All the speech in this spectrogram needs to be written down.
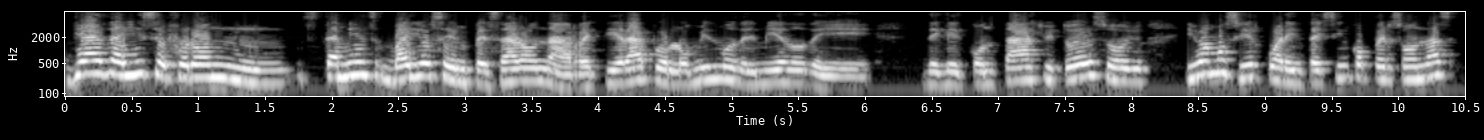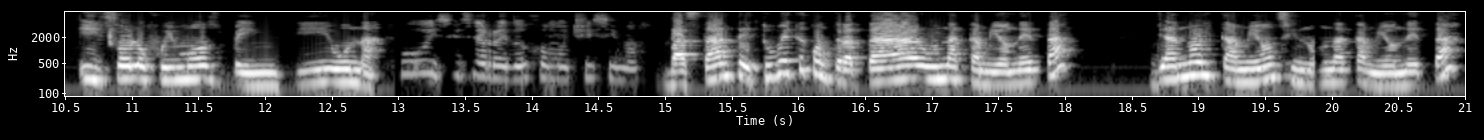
Ya de ahí se fueron, también varios se empezaron a retirar por lo mismo del miedo de, del contagio y todo eso. Íbamos a ir 45 personas y solo fuimos 21. Uy, sí se redujo muchísimo. Bastante. Tuve que contratar una camioneta, ya no el camión, sino una camioneta.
